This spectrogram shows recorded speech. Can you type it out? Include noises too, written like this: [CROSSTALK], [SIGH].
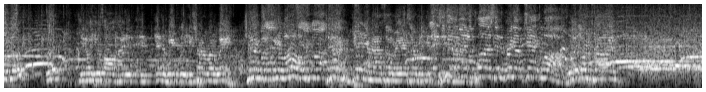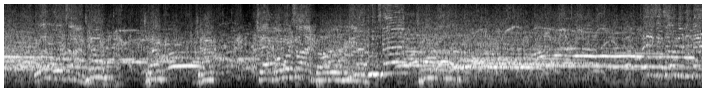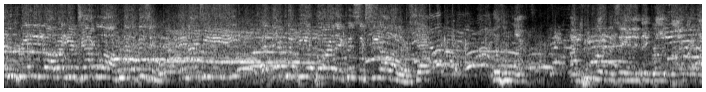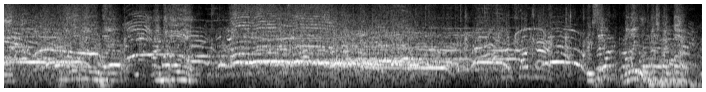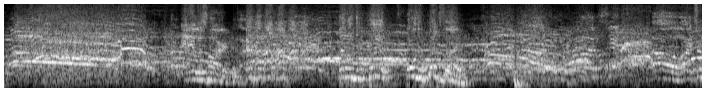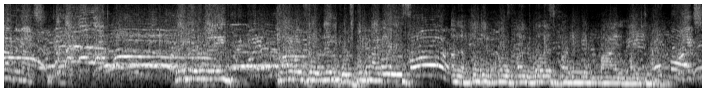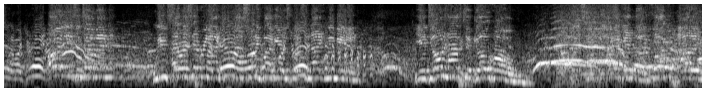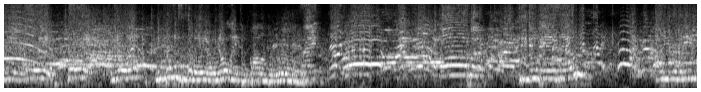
Look. You know, he was all hiding in, in the wing. He's trying to run away. Jack, motherfucking Law! Jack get your ass over here so everybody can see Ladies and gentlemen, applause and bring up Jack Law. One more time. One more time. Jack! Jack! Jack! Jack, one more time. Go over here. Jack, Listen, I, I'm too drunk to say anything really bright right now. And I love everybody. And Mahalo. Except Maleko touched my butt. and it was hard. [LAUGHS] That was the front. That was the front side. John Monzo, thank you for 25 years of the fucking most unrealist party in my lifetime. Right. All right, ladies and gentlemen, we've said this every night for the last 25 years, but tonight we mean it. You don't have to go home, but you gotta get the fuck out of here. No, wait. You know what? Because this is the way and we don't like to follow the rules. you, everybody.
